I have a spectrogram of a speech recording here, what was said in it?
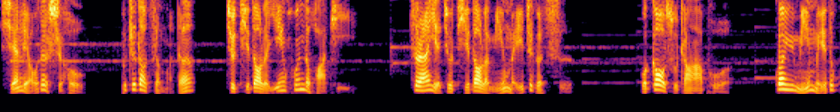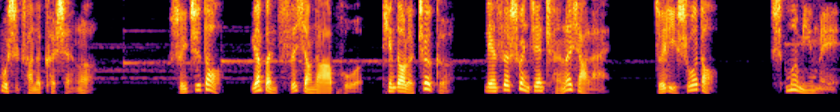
闲聊的时候，不知道怎么的就提到了阴婚的话题，自然也就提到了明媒这个词。我告诉张阿婆，关于明媒的故事传的可神了。谁知道原本慈祥的阿婆听到了这个，脸色瞬间沉了下来，嘴里说道：“什么明媒，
